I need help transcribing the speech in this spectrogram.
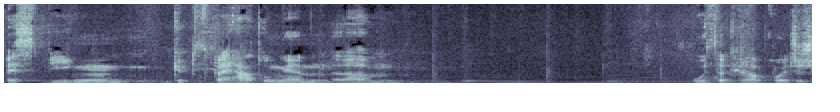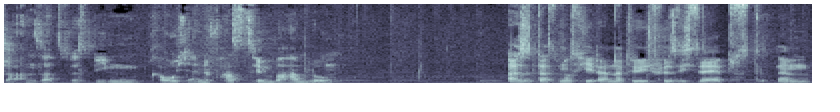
Weswegen gibt es Verhärtungen? Ähm, wo ist der therapeutische Ansatz? Weswegen brauche ich eine Faszienbehandlung? Also das muss jeder natürlich für sich selbst ähm,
